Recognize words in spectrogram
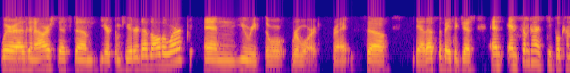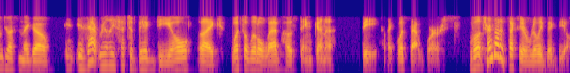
whereas in our system, your computer does all the work and you reap the reward, right? So yeah, that's the basic gist. And and sometimes people come to us and they go, "Is that really such a big deal? Like, what's a little web hosting gonna be? Like, what's that worth?" Well, it turns out it's actually a really big deal.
